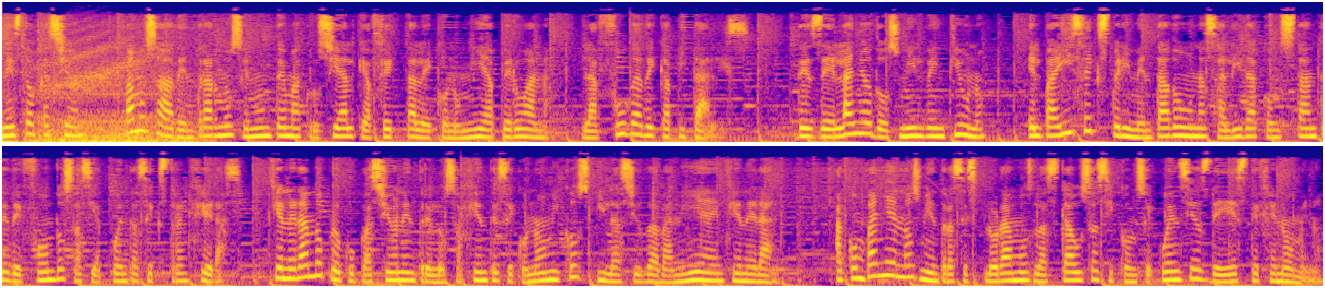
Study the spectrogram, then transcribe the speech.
En esta ocasión, vamos a adentrarnos en un tema crucial que afecta a la economía peruana, la fuga de capitales. Desde el año 2021, el país ha experimentado una salida constante de fondos hacia cuentas extranjeras, generando preocupación entre los agentes económicos y la ciudadanía en general. Acompáñenos mientras exploramos las causas y consecuencias de este fenómeno.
